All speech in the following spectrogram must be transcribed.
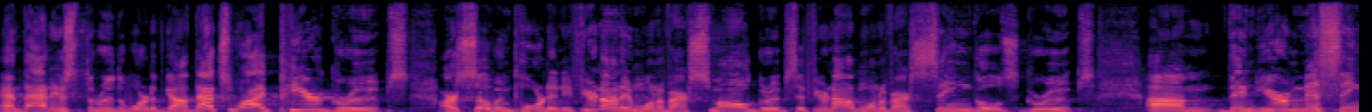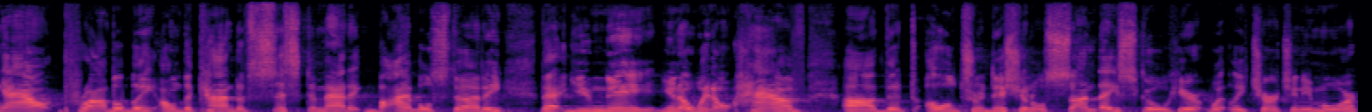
and that is through the Word of God. That's why peer groups are so important. If you're not in one of our small groups, if you're not in one of our singles groups, um, then you're missing out probably on the kind of systematic Bible study that you need. You know, we don't have uh, the old traditional Sunday school here at Whitley Church anymore.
